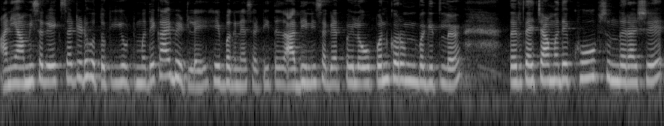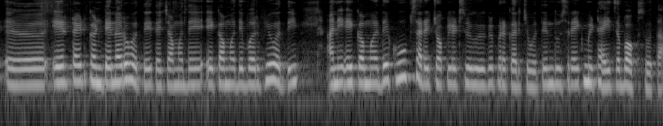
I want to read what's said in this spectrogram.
आणि आम्ही सगळे एक्सायटेड होतो की गिफ्टमध्ये काय भेटलं आहे हे बघण्यासाठी. तर आधीनी सगळ्यात पहिलं ओपन करून बघितलं. तर त्याच्यामध्ये खूप सुंदर असे एअरटाईट कंटेनर होते. त्याच्यामध्ये एकामध्ये बर्फी होती आणि एकामध्ये खूप सारे चॉकलेट्स वेगवेगळे प्रकारचे होते. आणि दुसरा एक मिठाईचा बॉक्स होता.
